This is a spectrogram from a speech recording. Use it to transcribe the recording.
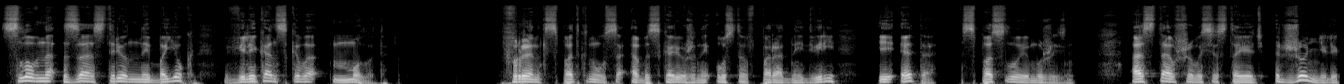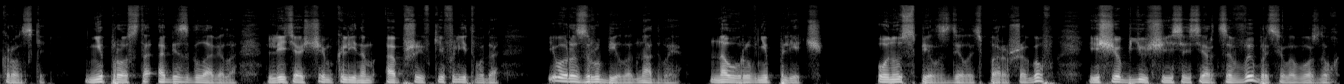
словно заостренный боек великанского молота. Фрэнк споткнулся об искореженный остов парадной двери, и это спасло ему жизнь. Оставшегося стоять Джонни Лекронски не просто обезглавило летящим клином обшивки Флитвуда, его разрубило надвое на уровне плеч. Он успел сделать пару шагов, еще бьющееся сердце выбросило в воздух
